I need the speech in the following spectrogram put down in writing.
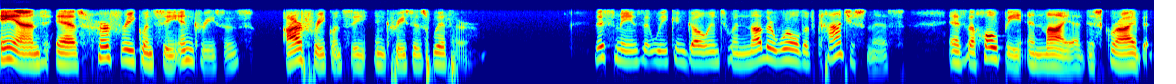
And as her frequency increases, our frequency increases with her. This means that we can go into another world of consciousness as the Hopi and Maya describe it.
